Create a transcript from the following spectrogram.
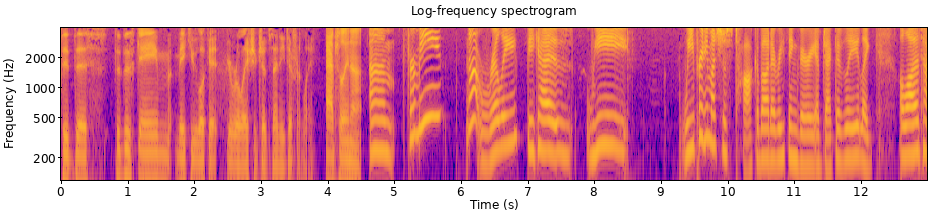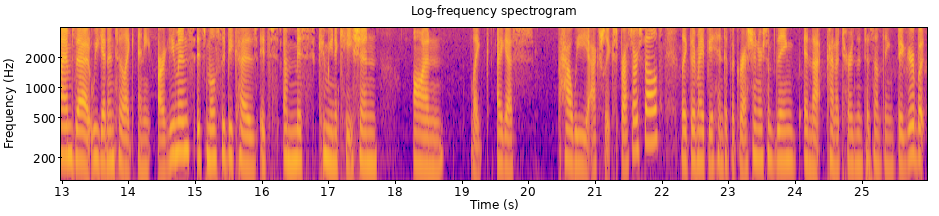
Did this did this game make you look at your relationships any differently? Absolutely not. Um, for me, not really, because we we pretty much just talk about everything very objectively. Like a lot of times that we get into like any arguments, it's mostly because it's a miscommunication on like I guess how we actually express ourselves. Like there might be a hint of aggression or something and that kind of turns into something bigger, but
